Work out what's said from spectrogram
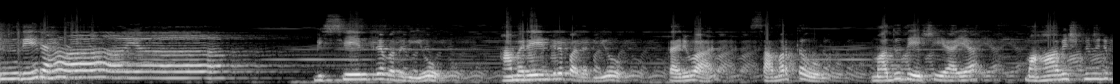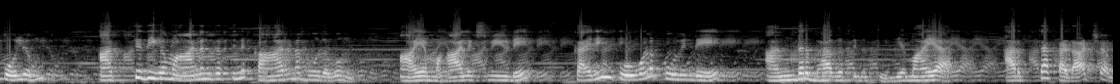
ഇന്ദിരായ വിശ്വേന്ദ്ര പദവിയോ അമരേന്ദ്ര പദവിയോ തരുവാൻ സമർത്ഥവും മധുദേശിയായ മഹാവിഷ്ണുവിന് പോലും അത്യധികം ആനന്ദത്തിന് കാരണബോധവും ആയ മഹാലക്ഷ്മിയുടെ കരിങ്കൂവളപ്പൂവിന്റെ അന്തർഭാഗത്തിന് തുല്യമായ അർത്ഥ കടാക്ഷം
